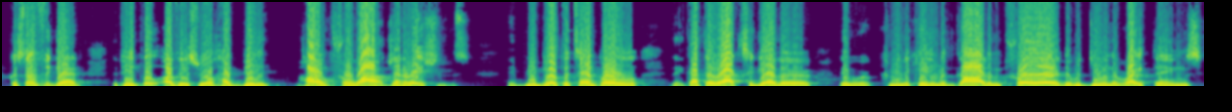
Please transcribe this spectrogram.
Because don't forget, the people of Israel had been home for a while, generations. They rebuilt the temple. They got their act together. They were communicating with God in prayer. They were doing the right things.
